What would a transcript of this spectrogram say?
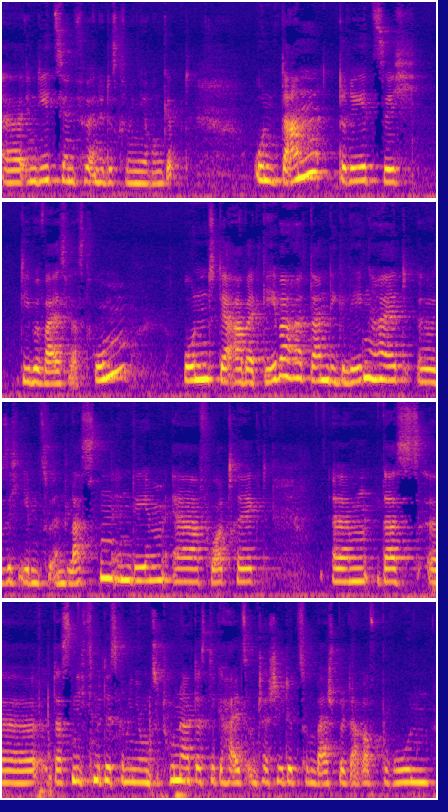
äh, Indizien für eine Diskriminierung gibt. Und dann dreht sich die Beweislast um und der Arbeitgeber hat dann die Gelegenheit, äh, sich eben zu entlasten, indem er vorträgt, ähm, dass äh, das nichts mit Diskriminierung zu tun hat, dass die Gehaltsunterschiede zum Beispiel darauf beruhen,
